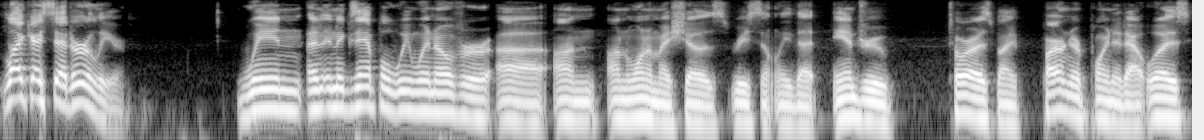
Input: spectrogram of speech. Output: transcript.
like I said earlier, when an, an example we went over uh, on on one of my shows recently that Andrew Torrez, my partner, pointed out was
